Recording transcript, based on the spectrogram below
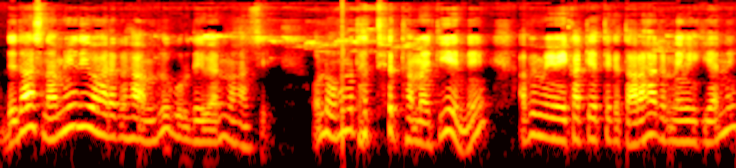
දෙදස් නමේදී වාරක හාමුදුරු ගුරුදේවයන් වහන්සේ. ඔන්න ඔහොම තත්ත්වයක් තමයි තියෙන්නේ අපි මේ කටියත් එක තරහ කරනෙමේ කියන්නේ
